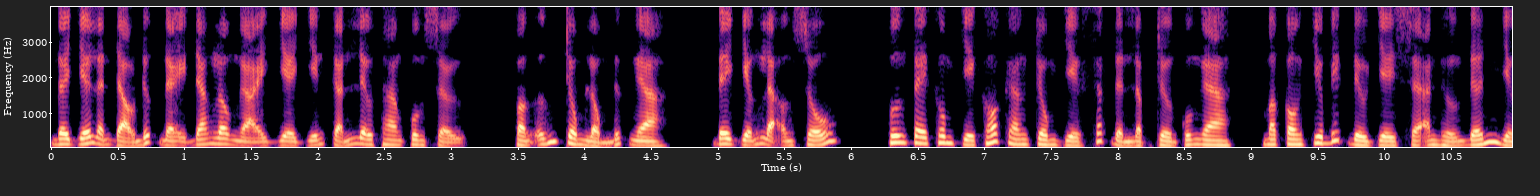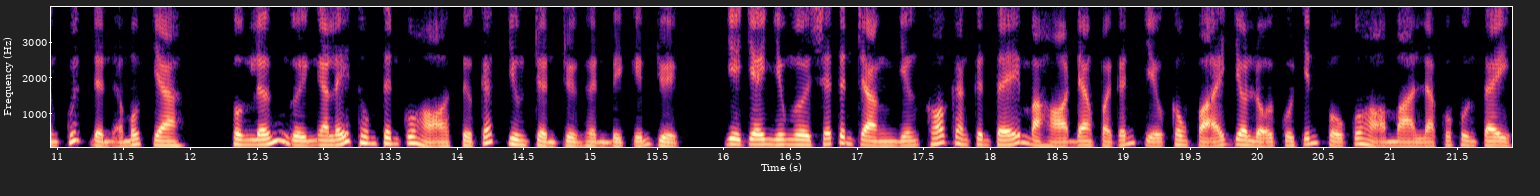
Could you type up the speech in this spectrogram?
nơi giới lãnh đạo nước này đang lo ngại về diễn cảnh leo thang quân sự, phản ứng trong lòng nước Nga. Đây vẫn là ẩn số. Phương Tây không chỉ khó khăn trong việc xác định lập trường của Nga, mà còn chưa biết điều gì sẽ ảnh hưởng đến những quyết định ở Moscow. Phần lớn người Nga lấy thông tin của họ từ các chương trình truyền hình bị kiểm duyệt. Vì vậy nhiều người sẽ tin rằng những khó khăn kinh tế mà họ đang phải gánh chịu không phải do lỗi của chính phủ của họ mà là của phương Tây,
